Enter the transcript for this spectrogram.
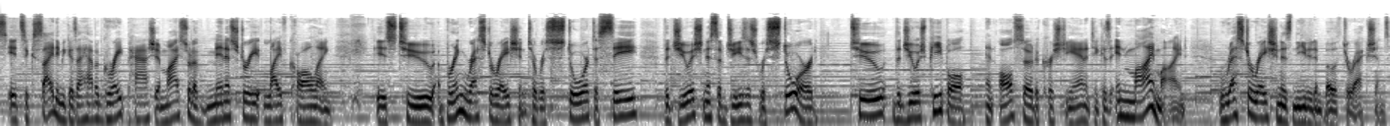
it's it's exciting because I have a great passion. My sort of ministry life calling is to bring restoration, to restore, to see the Jewishness of Jesus restored to the Jewish people and also to Christianity. Because in my mind, restoration is needed in both directions.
